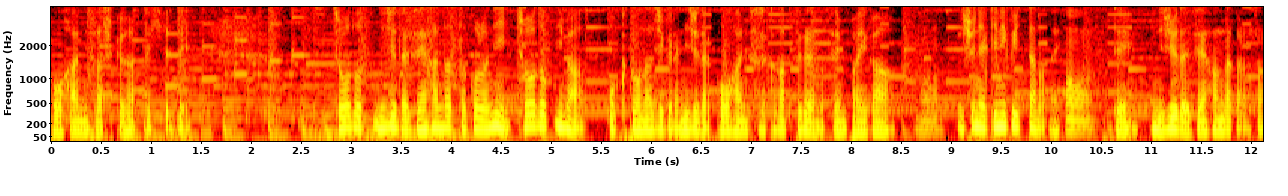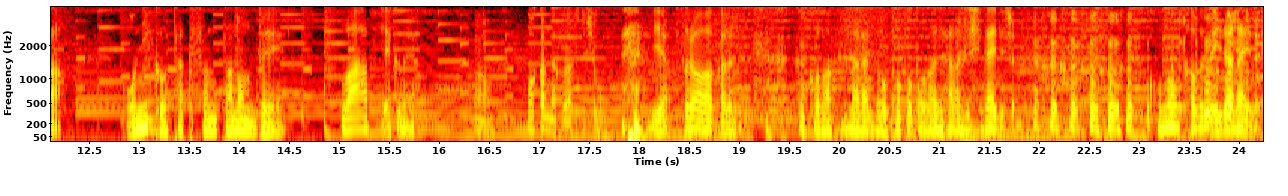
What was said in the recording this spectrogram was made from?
後半に差し掛かってきてて、ちょうど20代前半だった頃に、ちょうど今、僕と同じぐらい20代後半に差し掛かったぐらいの先輩が、一緒に焼肉行ったのね。で、20代前半だからさ、お肉をたくさん頼んで、わーって焼くのよ。うん。わかんなくなるでしょ？いや、それはわかる。この流れで弟と同じ話しないでしょ。この被せいらないのよ。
